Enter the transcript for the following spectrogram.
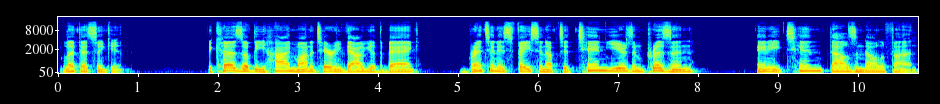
Let that sink in. Because of the high monetary value of the bag, Brinton is facing up to 10 years in prison and a $10,000 fine.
